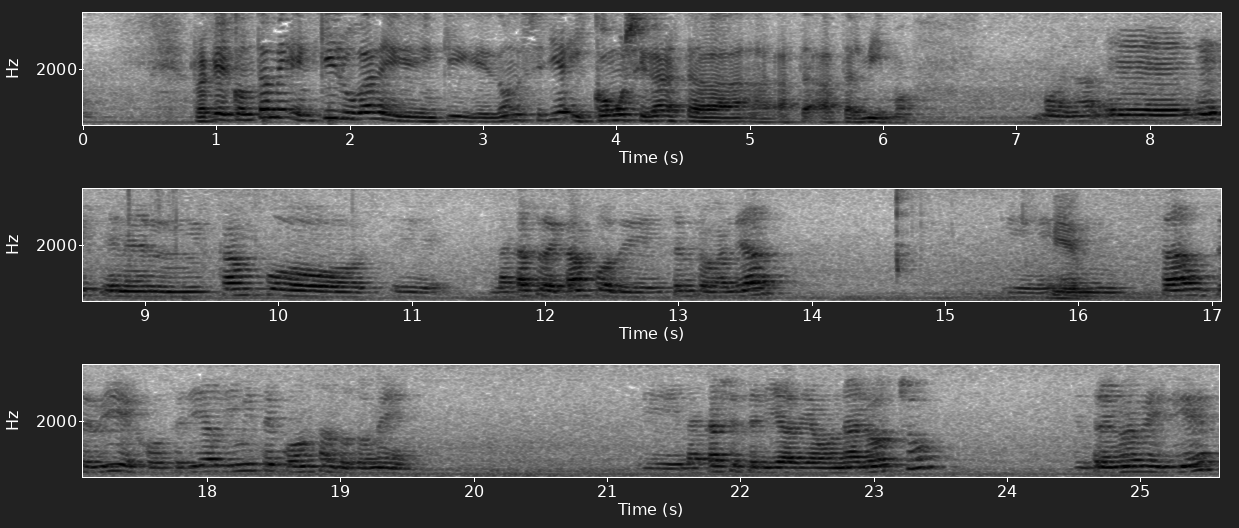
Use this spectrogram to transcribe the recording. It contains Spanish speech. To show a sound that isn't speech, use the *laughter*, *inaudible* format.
Raquel, contame en qué lugar, en qué, dónde sería y cómo llegar hasta, hasta, el mismo. Bueno, eh, es en el campo, eh, la casa de campo de Centro Balear, eh, en Sauce Viejo, sería el límite con Santo Tomé. la calle sería Diagonal 8, entre 9 y 10.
